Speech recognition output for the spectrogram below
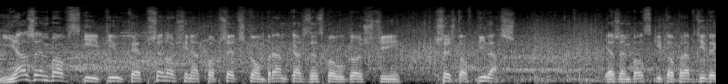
Jarzębowski piłkę przenosi nad poprzeczką bramkarz zespołu gości Krzysztof Pilarz. Jarzębowski to prawdziwy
